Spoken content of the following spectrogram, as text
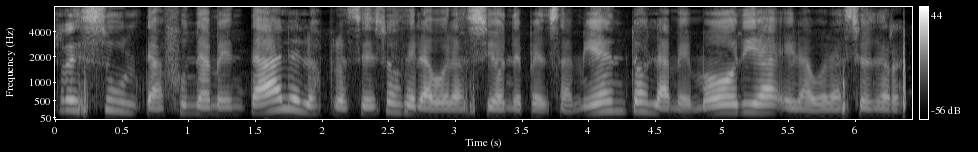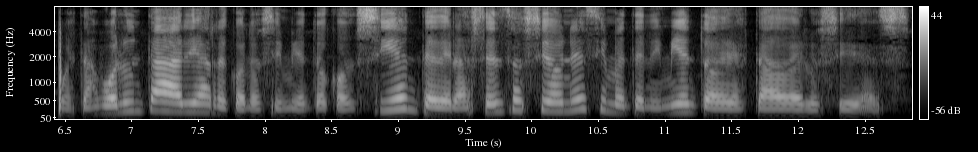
resulta fundamental en los procesos de elaboración de pensamientos, la memoria, elaboración de respuestas voluntarias, reconocimiento consciente de las sensaciones y mantenimiento del estado de lucidez.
